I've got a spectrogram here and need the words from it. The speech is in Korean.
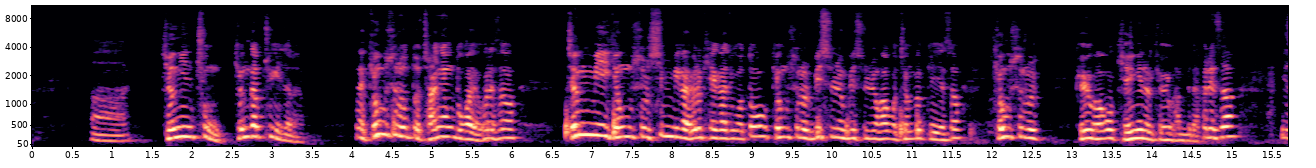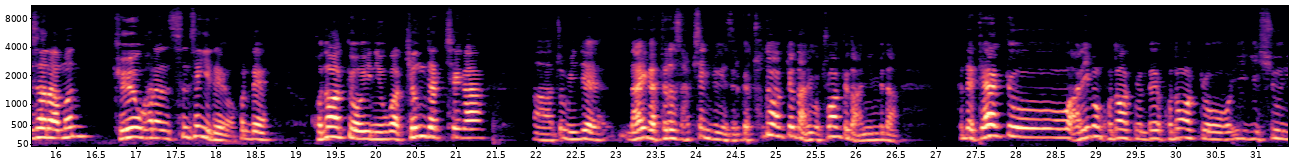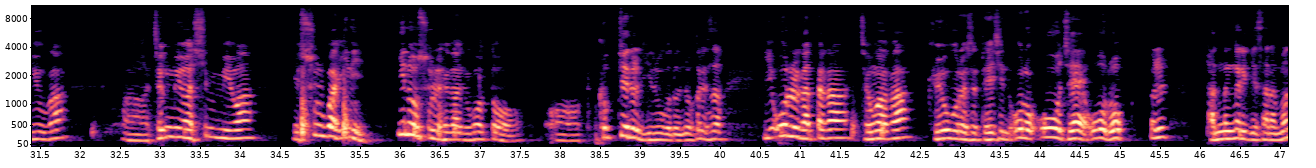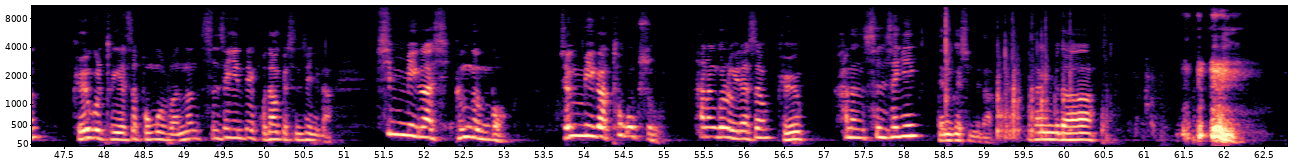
어, 경인충 경갑충이잖아요. 근데 경술은 또 장형도 가요. 그래서 정미 경술 신미가 이렇게 해가지고 또 경술을 미술용 미술용하고 정극경에서 경술을 교육하고 경인을 교육합니다. 그래서 이 사람은 교육하는 선생이 돼요. 그런데 고등학교인 이유가 경 자체가 아, 좀 이제 나이가 들어서 학생 중에서 그러니까 초등학교도 아니고 중학교도 아닙니다. 근데 대학교 아니면 고등학교인데 고등학교이기 쉬운 이유가 어, 정미와 신미와 이 술과 인이 인호술 해가지고 또 어, 급제를 이루거든요. 그래서 이 오를 갖다가 정화가 교육으로 해서 대신 오로 오제 오록을 받는 거니까 이 사람은 교육을 통해서 복무를 받는 선생인데 고등학교 선생이다. 신미가 시- 금강목, 정미가 토국수 하는 걸로 인해서 교육하는 선생이 되는 것입니다. 이상입니다.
